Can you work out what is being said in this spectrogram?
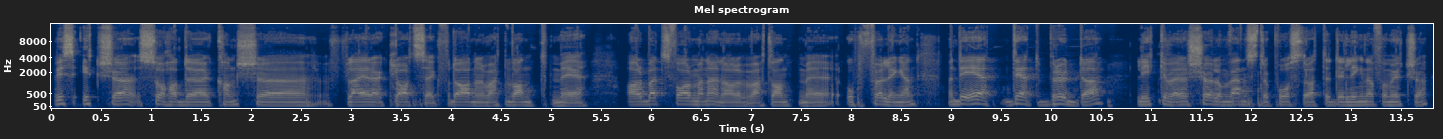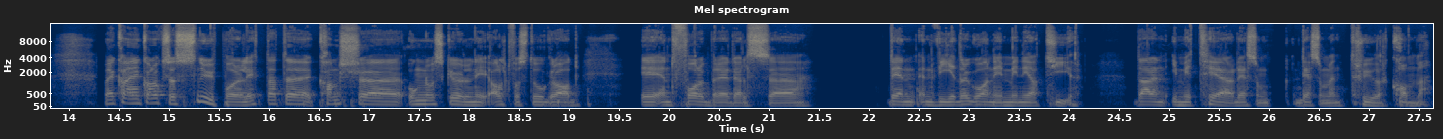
hvis, ikke, så hadde kanskje flere klart seg, for da hadde en vært vant med arbeidsformene, en hadde vært vant med oppfølgingen. Men det er, det er et brudd der, likevel, selv om Venstre påstår at det, ligner for mye. Men jeg kan, kan, også snu på det litt, at det, kanskje ungdomsskolen i altfor stor grad er en forberedelse Det er en, en videregående i miniatyr, der en imiterer det som, det som en tror kommer.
